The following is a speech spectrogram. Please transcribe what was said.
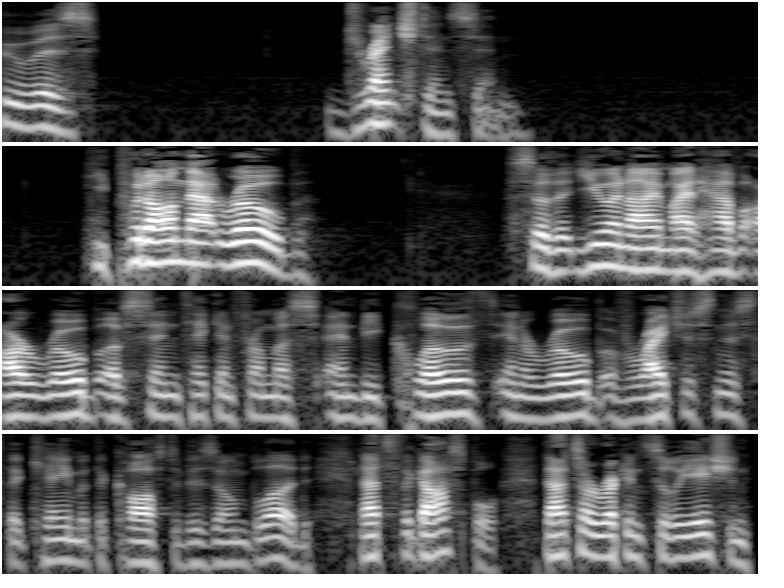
who was drenched in sin. He put on that robe so that you and I might have our robe of sin taken from us and be clothed in a robe of righteousness that came at the cost of his own blood. That's the gospel. That's our reconciliation.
